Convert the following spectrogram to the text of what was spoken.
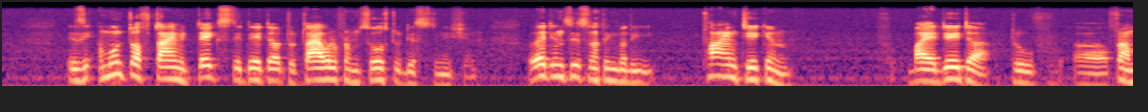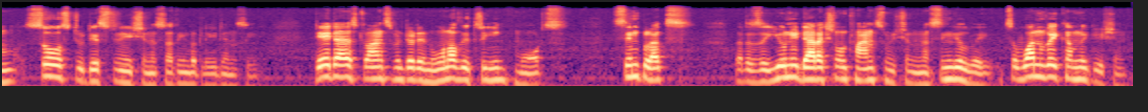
is the amount of time it takes the data to travel from source to destination. Latency is nothing but the time taken by data to uh, from source to destination is nothing but latency. Data is transmitted in one of the three modes. Simplex, that is a unidirectional transmission in a single way. It's a one-way communication.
